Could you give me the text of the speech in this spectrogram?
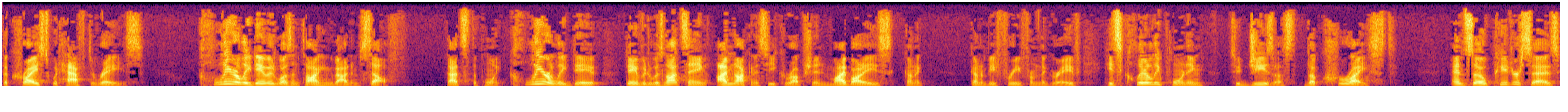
the Christ would have to raise. Clearly, David wasn't talking about himself. That's the point. Clearly, David, was not saying, I'm not going to see corruption. My body's going to be free from the grave. He's clearly pointing to Jesus, the Christ. And so Peter says,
